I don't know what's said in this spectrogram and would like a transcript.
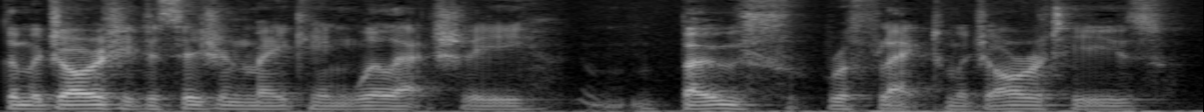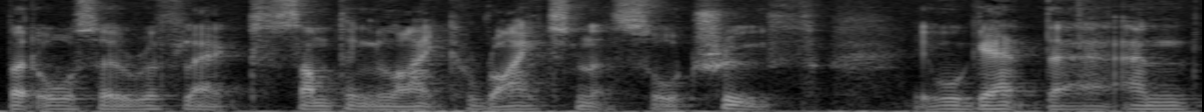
the majority decision making will actually both reflect majorities, but also reflect something like rightness or truth. It will get there. And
